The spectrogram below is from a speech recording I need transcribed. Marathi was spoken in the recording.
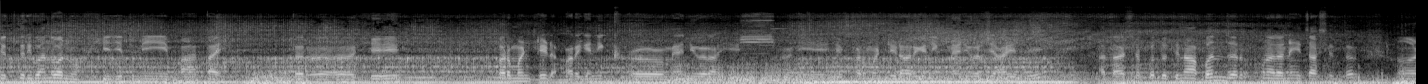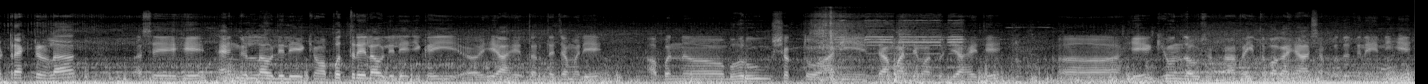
शेतकरी बांधवांनो हे जे तुम्ही पाहताय तर हे फर्मंटेड ऑर्गॅनिक मॅन्युअर आहे. आणि हे फर्मंटेड ऑर्गॅनिक मॅन्युअर जे आहे ते आता अशा पद्धतीनं आपण जर कोणाला न्यायचं असेल तर ट्रॅक्टरला असे हे अँगल लावलेले किंवा पत्रे लावलेले जे काही हे आहे तर त्याच्यामध्ये आपण भरू शकतो आणि त्या माध्यमातून जे आहे ते हे घेऊन जाऊ शकतो. आता इथं बघा हे अशा पद्धतीने ह्यांनी हे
